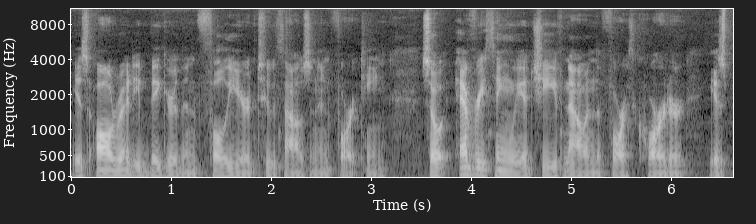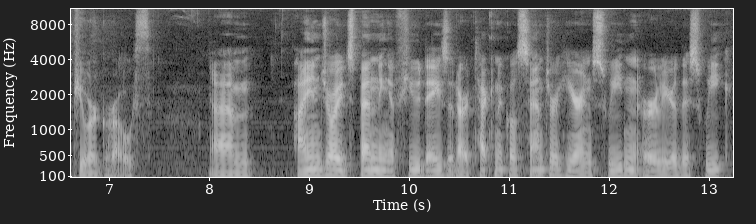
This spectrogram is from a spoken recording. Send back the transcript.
is already bigger than full year 2014. So everything we achieve now in the fourth quarter is pure growth. Um, I enjoyed spending a few days at our technical center here in Sweden earlier this week.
